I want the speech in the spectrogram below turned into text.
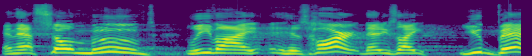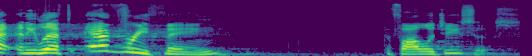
And that so moved Levi, his heart, that he's like, You bet. And he left everything to follow Jesus.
